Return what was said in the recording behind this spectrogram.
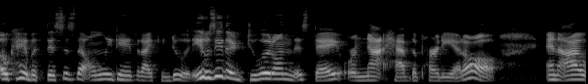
okay, but this is the only day that I can do it. It was either do it on this day or not have the party at all and I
